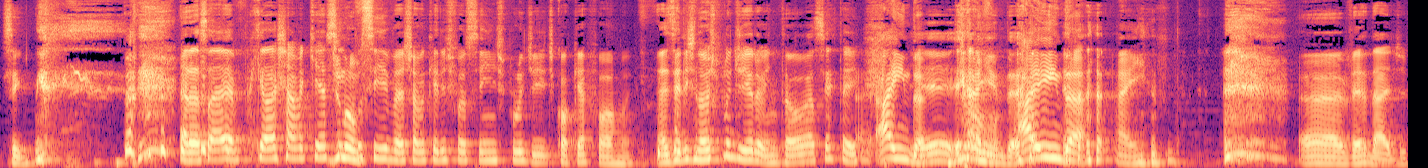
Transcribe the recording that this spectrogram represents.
Sim. Era só é porque eu achava que ia ser impossível, eu achava que eles fossem explodir de qualquer forma. Mas eles não explodiram, então eu acertei. Ainda. E-. Ainda. Ainda. Ainda. É verdade.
